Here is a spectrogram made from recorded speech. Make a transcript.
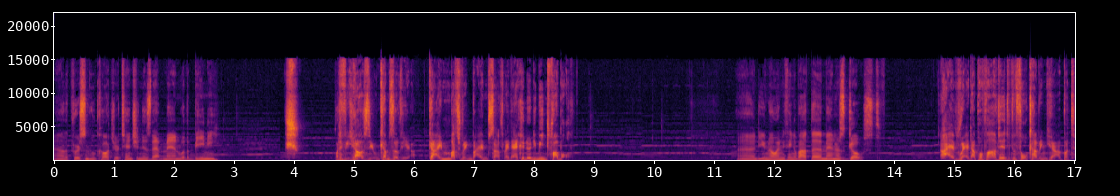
Uh, the person who caught your attention is that man with a beanie? Shh! What if he hears you and comes over here? Guy muttering by himself like that could only mean trouble. Uh, do you know anything about the manor's ghost? I've read up about it before coming here, but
